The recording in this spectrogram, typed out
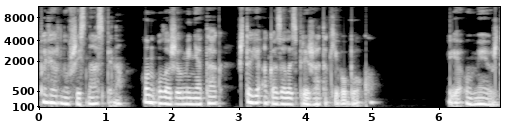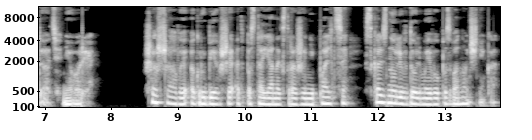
Повернувшись на спину, он уложил меня так, что я оказалась прижата к его боку. Я умею ждать, Неори. Шершавые, огрубевшие от постоянных сражений пальцы скользнули вдоль моего позвоночника,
